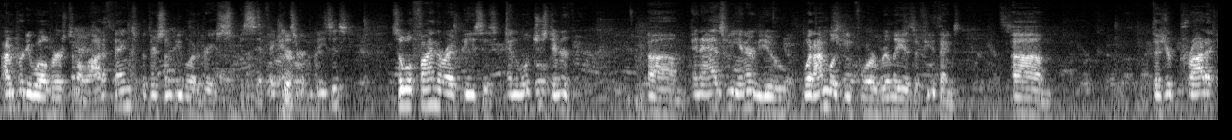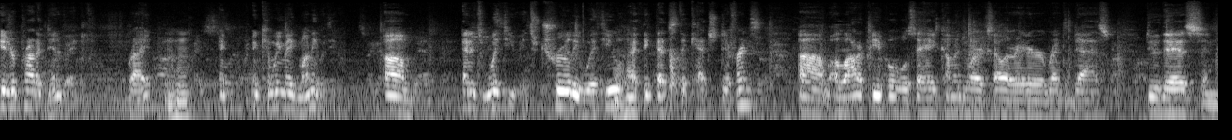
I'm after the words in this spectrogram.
I'm pretty well versed in a lot of things, but there's some people that are very specific Sure. in certain pieces. So we'll find the right pieces, and we'll just interview. Um, and as we interview, what I'm looking for really is a few things. Um, does your product is your product innovative, right? Mm-hmm. And, and can we make money with you? Um, and it's with you. It's truly with you. I think that's the catch difference. Um, a lot of people will say, "Hey, come into our accelerator, rent a desk, do this, and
